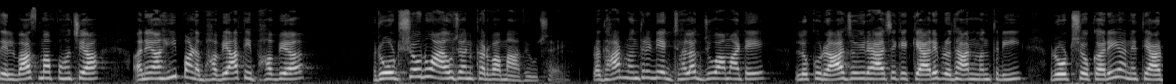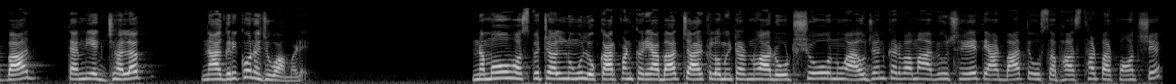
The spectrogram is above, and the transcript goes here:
સેલવાસમાં પહોંચ્યા અને અહીં પણ ભવ્યાતિ ભવ્ય રોડ શોનું આયોજન કરવામાં આવ્યું છે. પ્રધાનમંત્રીની એક ઝલક જોવા માટે લોકો રાહ જોઈ રહ્યા છે કે ક્યારે પ્રધાનમંત્રી રોડ શો કરે અને ત્યારબાદ તેમની એક ઝલક નાગરિકોને જોવા મળે. નમો હોસ્પિટલનું લોકાર્પણ કર્યા બાદ ચાર કિલોમીટરનું આ રોડ શોનું આયોજન કરવામાં આવ્યું છે. ત્યારબાદ તેઓ સભાસ્થળ પર પહોંચશે.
